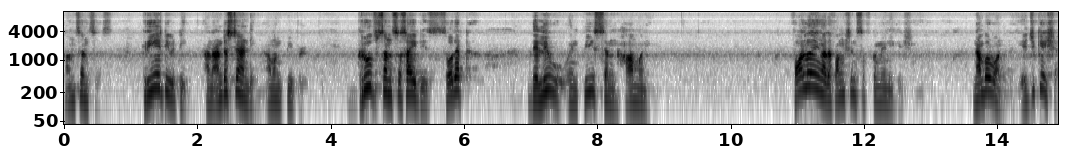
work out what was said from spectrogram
consensus, creativity, and understanding among people, groups, and societies so that they live in peace and harmony. Following are the functions of communication. Number one, education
